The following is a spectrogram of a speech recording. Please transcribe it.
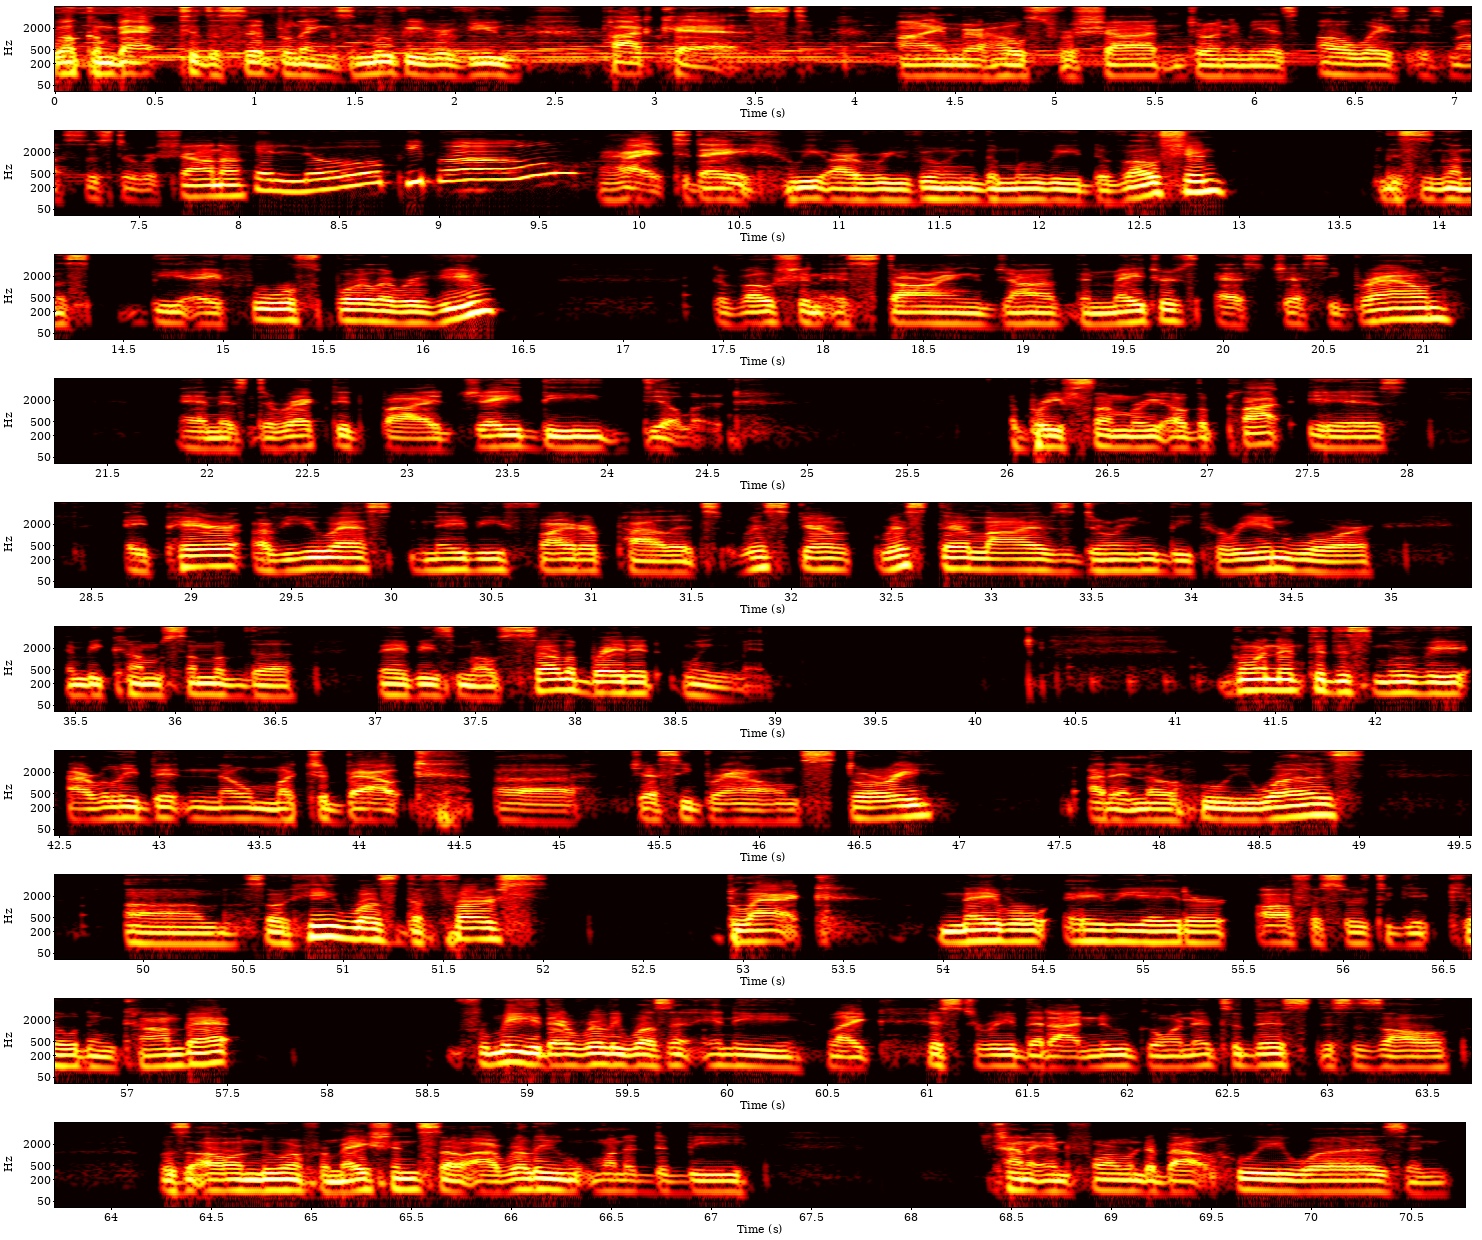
Welcome back to the Siblings Movie Review Podcast. I'm your host, Rashad, and joining me as always is my sister, Richauna. Hello, people. All right, today we are reviewing the movie Devotion. This is going to be a full spoiler review. Devotion is starring Jonathan Majors as Jesse Brown and is directed by J.D. Dillard. A brief summary of the plot is a pair of U.S. Navy fighter pilots risk their, their lives during the Korean War and become some of the Navy's most celebrated wingmen. Going into this movie, I really didn't know much about uh, Jesse Brown's story. I didn't know who he was. Um, so he was the first black naval aviator officer to get killed in combat for me, there really wasn't any like history that I knew going into this. This is all was all new information, so I really wanted to be kind of informed about who he was and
